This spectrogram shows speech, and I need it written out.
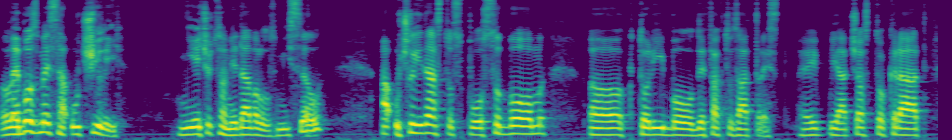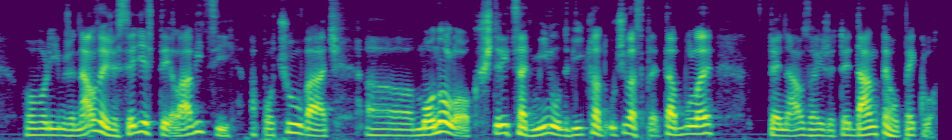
lebo sme sa učili niečo, čo nám nedávalo zmysel a učili nás to spôsobom, ktorý bol de facto za trest. Hej, ja častokrát hovorím, že naozaj, že sedieť v tej lavici a počúvať uh, monológ 40 minút výklad učiva spred tabule, to je naozaj, že to je Danteho peklo.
